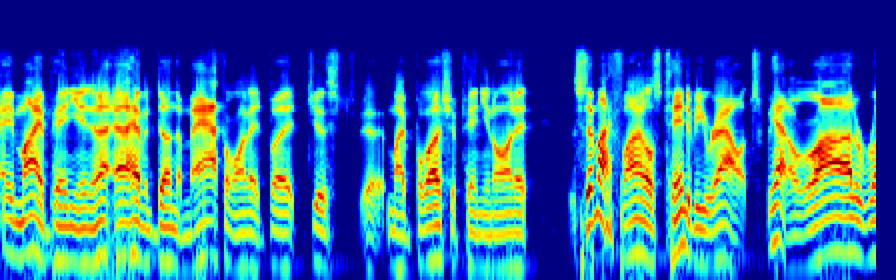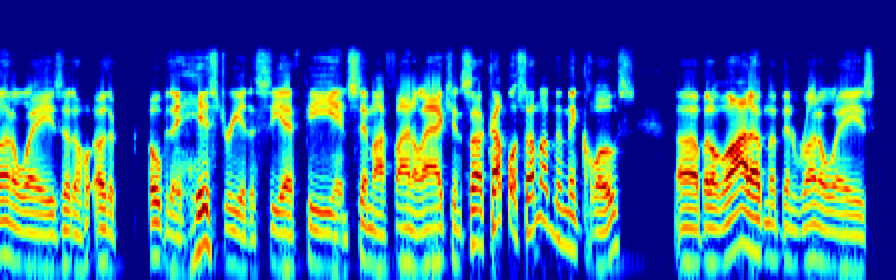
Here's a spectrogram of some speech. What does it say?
in my opinion and I, I haven't done the math on it but just uh, my blush opinion on it semifinals tend to be routes. We had a lot of runaways over the history of the CFP and semifinal action. So a couple, some of them have been close, uh, but a lot of them have been runaways.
